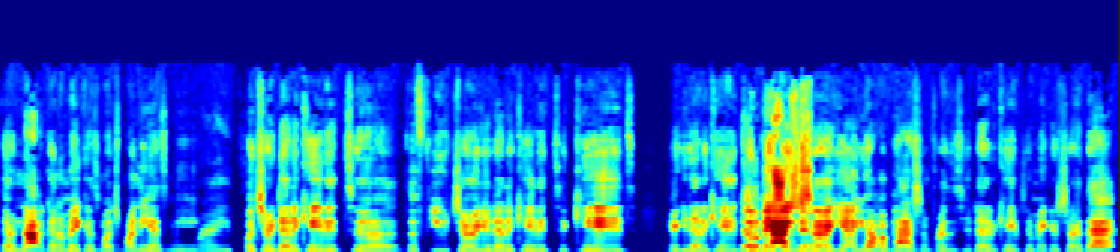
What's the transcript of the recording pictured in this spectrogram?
they're not going to make as much money as me. Right. But you're dedicated to the future. You're dedicated to kids. You're dedicated You to making passion. sure. Yeah, you have Mhm. a passion for this. You're dedicated to making sure that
